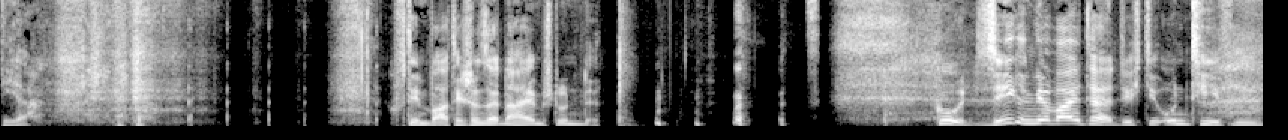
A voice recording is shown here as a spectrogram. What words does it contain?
Ja. Auf den warte ich schon seit einer halben Stunde. Gut, segeln wir weiter durch die Untiefen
